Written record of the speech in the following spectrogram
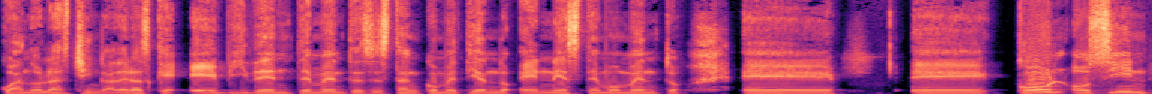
cuando las chingaderas que evidentemente se están cometiendo en este momento, eh, eh, con o sin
